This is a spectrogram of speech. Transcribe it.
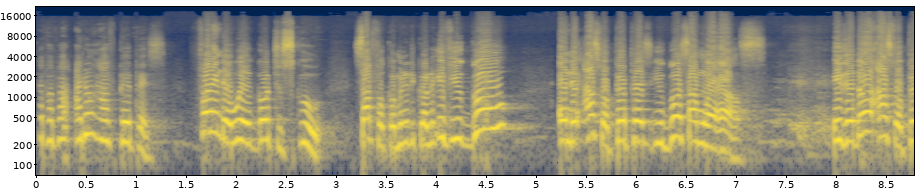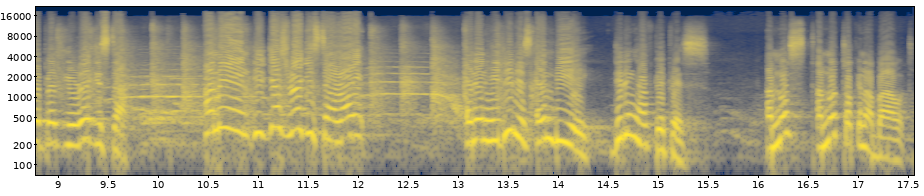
Said, Papa, I don't have papers. Find a way, go to school. Start for community college. If you go and they ask for papers, you go somewhere else. If they don't ask for papers, you register. I mean, you just register, right? And then he did his MBA, didn't have papers. I'm not, I'm not talking about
